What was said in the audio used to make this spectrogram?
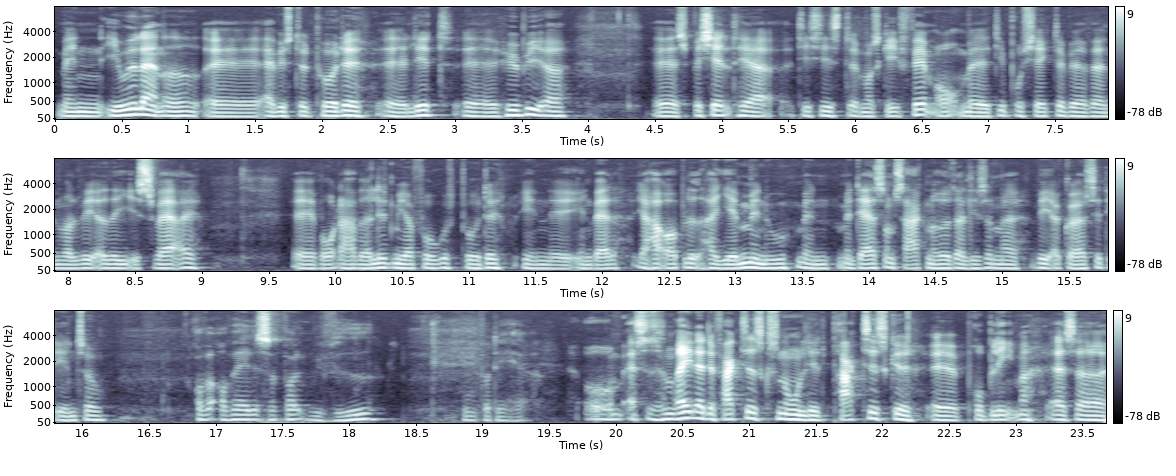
Men i udlandet øh, er vi stødt på det øh, lidt øh, hyppigere, øh, specielt her de sidste måske fem år med de projekter, vi har været involveret i i Sverige, øh, hvor der har været lidt mere fokus på det, end, øh, end hvad jeg har oplevet herhjemme endnu, men, men det er som sagt noget, der ligesom er ved at gøre sit indtog. Og, og hvad er det så folk vil vide inden for det her? Og, altså som regel er det faktisk sådan nogle lidt praktiske øh, problemer, altså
